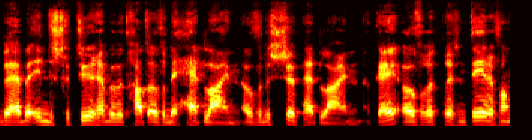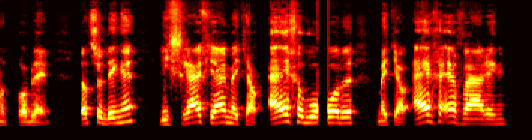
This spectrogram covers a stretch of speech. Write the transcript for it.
we hebben in de structuur hebben we het gehad over de headline, over de subheadline, oké, over het presenteren van het probleem. Dat soort dingen, die schrijf jij met jouw eigen woorden, met jouw eigen ervaring.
